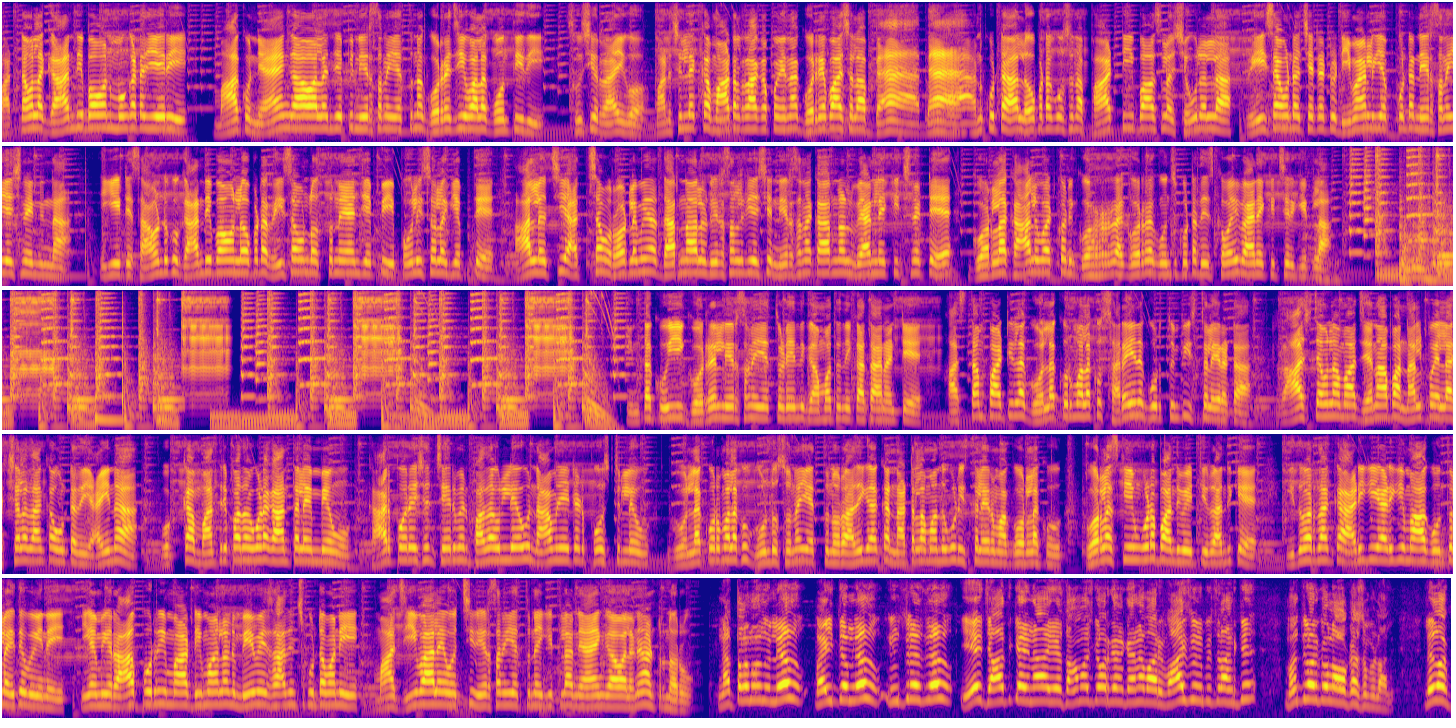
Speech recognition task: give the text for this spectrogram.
పట్నంలో గాంధీ భవన్ ముంగట చేరి మాకు న్యాయం కావాలని చెప్పి నిరసన ఎత్తున గొర్రె వాళ్ళ గొంతు ఇది చూసి రాయిగో మనుషుల లెక్క మాటలు రాకపోయినా గొర్రె భాషల బ్యా బ్యా అనుకుంటా లోపల కూర్చున్న పార్టీ భాషల చెవులల్లా రీసౌండ్ వచ్చేటట్టు డిమాండ్లు చెప్పుకుంటా నిరసన చేసినాయి నిన్న. వీటి సౌండ్కు గాంధీ భవన్ లోపల రీసౌండ్లు వస్తున్నాయని చెప్పి పోలీసు వాళ్ళకి చెప్తే వాళ్ళు వచ్చి అచ్చం రోడ్ల మీద ధర్నాలు నిరసనలు చేసి నిరసన కారణాలు వ్యాన్లు ఎక్కించినట్టే గొర్రెల కాలు పట్టుకొని గొర్రె గొర్రె గుంజుకుంటా తీసుకుపోయి వ్యాన్ ఎక్కించారు గిట్లా. ఇంతకు ఈ గొర్రెల నిరసన ఎత్తుడేంది గమ్మతుంది కథ అని అంటే హస్తం పార్టీల గొల్ల కుర్మలకు సరైన గుర్తింపు ఇస్తలేరట. రాష్ట్రంలో మా జనాభా నలభై లక్షల దాకా ఉంటది. అయినా ఒక్క మంత్రి పదవి కూడా కాంతలేం మేము. కార్పొరేషన్ చైర్మన్ పదవులు లేవు నామినేటెడ్ పోస్టులు లేవు. గొల్ల కుర్మలకు గుండు సున్న ఎత్తున్నారు అదిగాక నటల మందు కూడా ఇస్తలేరు మా గొర్రెలకు. గొర్రెల స్కీమ్ కూడా బంద్ పెట్టిరు అందుకే ఇదివరదాకా అడిగి అడిగి మా గొంతులు అయితే పోయినాయి. ఇక మీ రాపుర్రి మా డిమాండ్లను మేమే సాధించుకుంటామని మా జీవాలే వచ్చి నిరసన ఎత్తున్నాయి గిట్లా న్యాయం కావాలని అంటున్నారు. నట్టల మందు లేదు వైద్యం లేదు ఇన్సూరెన్స్ లేదు ఏ జాతికైనా ఏ సామాజిక వర్గానికైనా వారి వాయిస్ వినిపించడానికి మంత్రివర్గంలో అవకాశం ఉండాలి. లేదా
